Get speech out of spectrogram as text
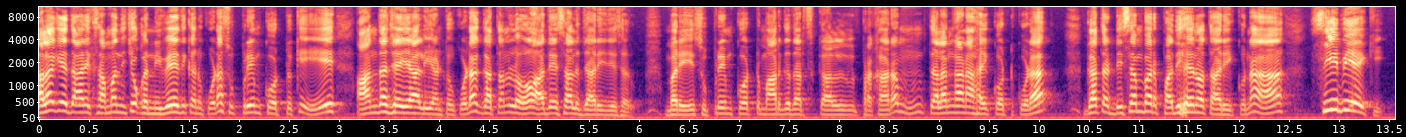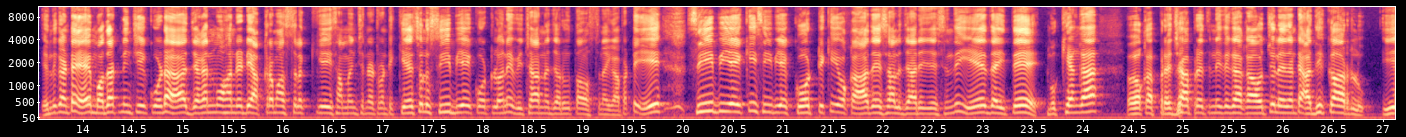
అలాగే దానికి సంబంధించి ఒక నివేదికను కూడా సుప్రీంకోర్టుకి అందజేయాలి అంటూ కూడా గతంలో ఆదేశాలు జారీ చేశారు. మరి సుప్రీంకోర్టు మార్గదర్శకాల ప్రకారం తెలంగాణ హైకోర్టు కూడా గత డిసెంబర్ పదిహేనో తారీఖున సిబిఐకి. ఎందుకంటే మొదటి నుంచి కూడా జగన్మోహన్ రెడ్డి అక్రమాస్తులకి సంబంధించినటువంటి కేసులు సిబిఐ కోర్టులోనే విచారణ జరుగుతూ వస్తున్నాయి కాబట్టి సిబిఐకి సిబిఐ కోర్టుకి ఒక ఆదేశాలు జారీ చేసింది. ఏదైతే ముఖ్యంగా ఒక ప్రజాప్రతినిధిగా కావచ్చు లేదంటే అధికారులు ఈ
